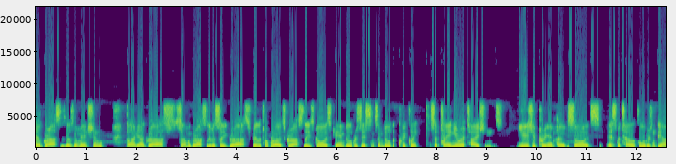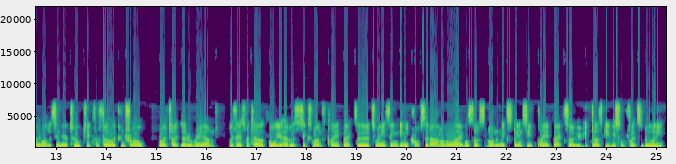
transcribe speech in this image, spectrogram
our grasses, as I mentioned, barnyard grass, summer grass, liver seed grass, feathertop rhodes grass. These guys can build resistance and build it quickly. So plan your rotations. Use your pre-em herbicides. S-metolachlor isn't the only one that's in our toolkit for fallow control. Rotate that around with S-metolachlor, you have a six month plant back to, to anything, any crops that aren't on the label. So it's not an extensive plant back. So it does give you some flexibility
